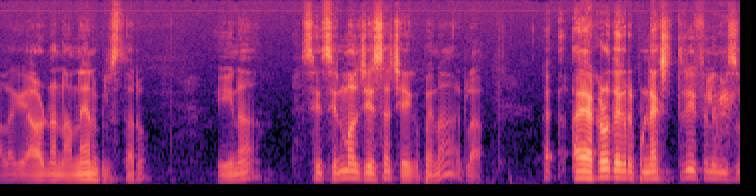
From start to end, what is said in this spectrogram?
అలాగే ఆవిడ నన్ను అన్నయ్యని పిలుస్తారు. ఈయన సినిమాలు చేసినా చేయకపోయినా ఇట్లా. ఎక్కడో దగ్గర ఇప్పుడు next three films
